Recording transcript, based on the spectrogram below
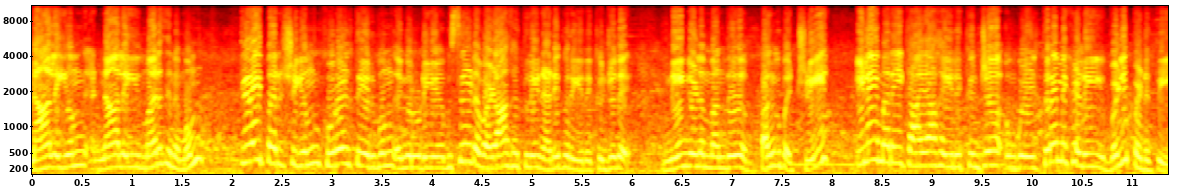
நாளையும் நாளை மறுதினமும் திரைப்பரீட்சையும் குரல் தேர்வும் எங்களுடைய விசேட வளாகத்திலே நடைபெற இருக்கின்றது. நீங்களும் வந்து பங்கு பற்றி இலைமறை காயாக இருக்கின்ற உங்கள் திறமைகளை வெளிப்படுத்தி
